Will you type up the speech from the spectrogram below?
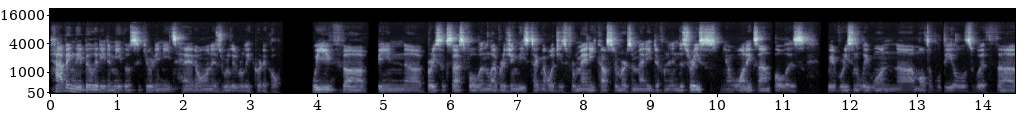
having the ability to meet those security needs head on is really, really critical. We've uh, been uh, very successful in leveraging these technologies for many customers in many different industries. You know, one example is we've recently won uh, multiple deals with uh,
